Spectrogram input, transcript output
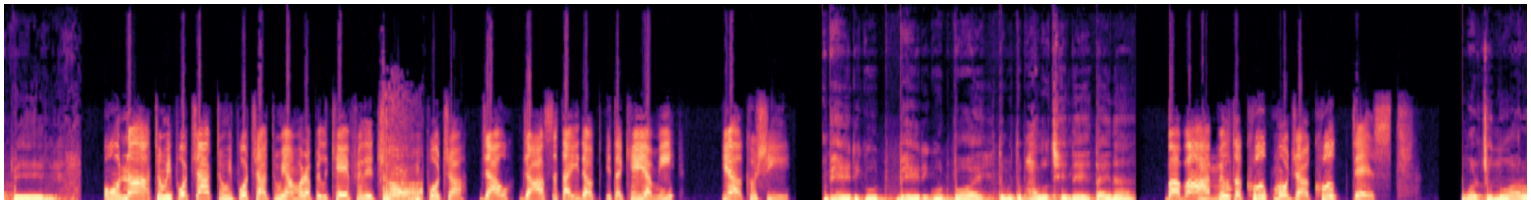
আপেল। ও না তুমি পচা তুমি পচা তুমি আমার আপেল খেয়ে ফেলেছো তুমি পচা। যাও যা আছে তাই দাও এটা খেয়ে আমি ইয়া খুশি। Very good very good boy তুমি তো ভালো ছেলে তাই না? বাবা আপেলটা খুব মজা খুব টেস্ট তোমার জন্য আরও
